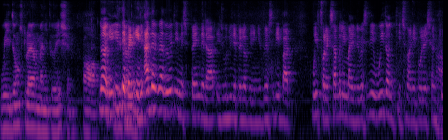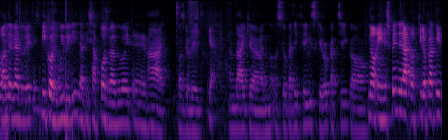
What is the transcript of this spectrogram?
we don't learn manipulation. Or no it, it depends in undergraduate in spain there are it will be depend of the university but we for example in my university we don't teach manipulation to Ah. undergraduates because we believe that it's a postgraduate uh, Ah, postgraduate. Yeah. And like uh, I don't know, osteopathic things, chiropractic, or No, in Spain there are uh, chiropractic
